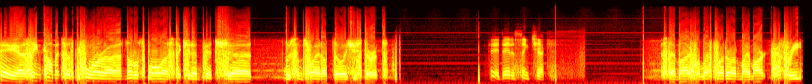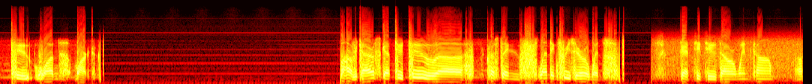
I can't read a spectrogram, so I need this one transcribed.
Okay, uh, same comments as before. Uh, noticeable uh, stiction and pitch uh, loosens right up though as you stir it. Okay, data sync check. Stand by for left rudder on my mark. Three, two, one, mark. Mojave Tower, Scat 22, uh, requesting landing 30 winds. Scat 22, Tower, wind com. Uh,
